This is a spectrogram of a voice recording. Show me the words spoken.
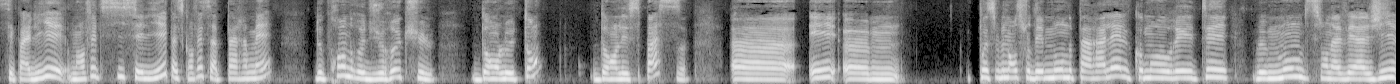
c'est pas lié. Mais en fait, si c'est lié, parce qu'en fait, ça permet de prendre du recul dans le temps, dans l'espace, euh, et euh, possiblement sur des mondes parallèles. Comment aurait été le monde si on avait agi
